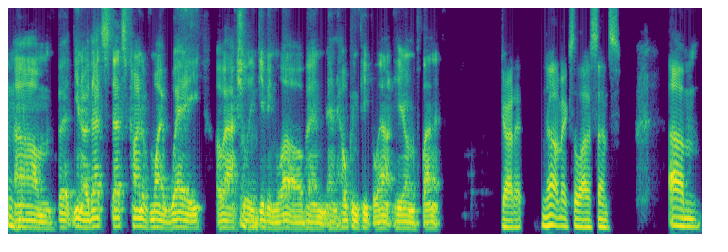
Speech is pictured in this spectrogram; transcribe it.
Mm-hmm. Um, but you know, that's that's kind of my way of actually mm-hmm. giving love and and helping people out here on the planet. Got it. No, it makes a lot of sense. Um,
